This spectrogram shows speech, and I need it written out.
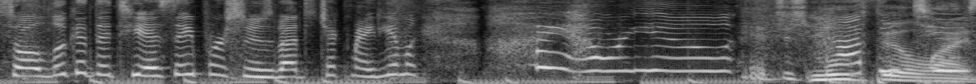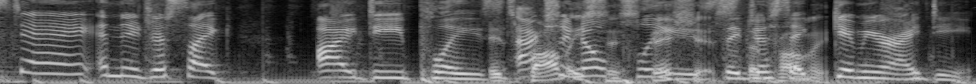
So I'll look at the TSA person who's about to check my ID. I'm like, hi, how are you? Yeah, just move Happy through the line. Tuesday. And they're just like, ID, please. It's Actually, no, suspicious. please. They They're just probably- say, give me your ID.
